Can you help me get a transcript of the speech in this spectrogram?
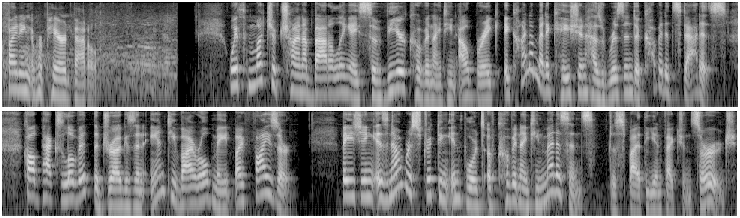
fighting a prepared battle. With much of China battling a severe COVID 19 outbreak, a kind of medication has risen to coveted status. Called Paxlovid, the drug is an antiviral made by Pfizer. Beijing is now restricting imports of COVID 19 medicines, despite the infection surge.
